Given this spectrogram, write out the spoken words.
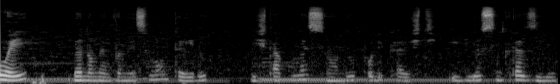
Oi, meu nome é Vanessa Monteiro e está começando o podcast Idiosincrasia.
